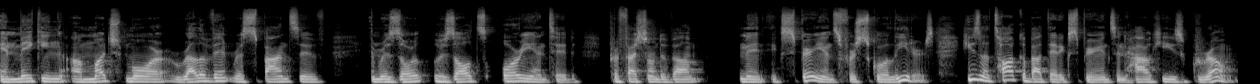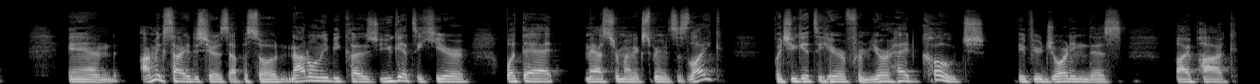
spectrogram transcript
and making a much more relevant, responsive, and result, results oriented professional development experience for school leaders. He's going to talk about that experience and how he's grown. And I'm excited to share this episode, not only because you get to hear what that mastermind experience is like, but you get to hear from your head coach if you're joining this BIPOC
